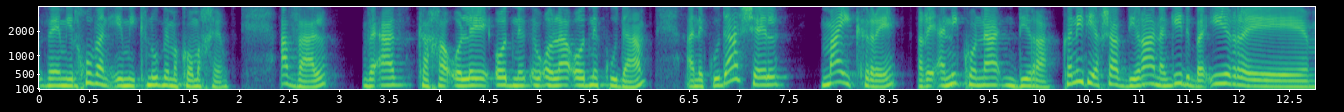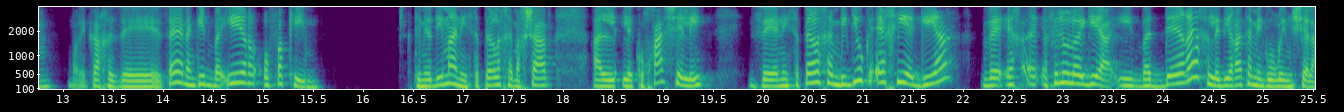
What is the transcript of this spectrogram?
והם ילכו והם יקנו במקום אחר. אבל ואז ככה עולה עוד, עולה עוד נקודה הנקודה של מה יקרה הרי אני קונה דירה קניתי עכשיו דירה נגיד בעיר אה, בוא ניקח איזה זה נגיד בעיר אופקים. אתם יודעים מה אני אספר לכם עכשיו על לקוחה שלי ואני אספר לכם בדיוק איך היא הגיעה ואפילו לא הגיעה, היא בדרך לדירת המגורים שלה.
